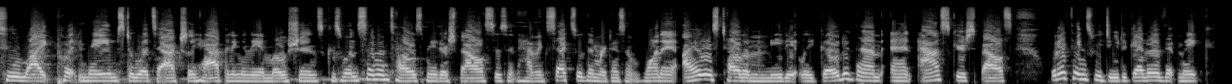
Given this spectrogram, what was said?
to like put names to what's actually happening in the emotions because when someone tells me their spouse isn't having sex with them or doesn't want it i always tell them immediately go to them and ask your spouse what are things we do together that make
